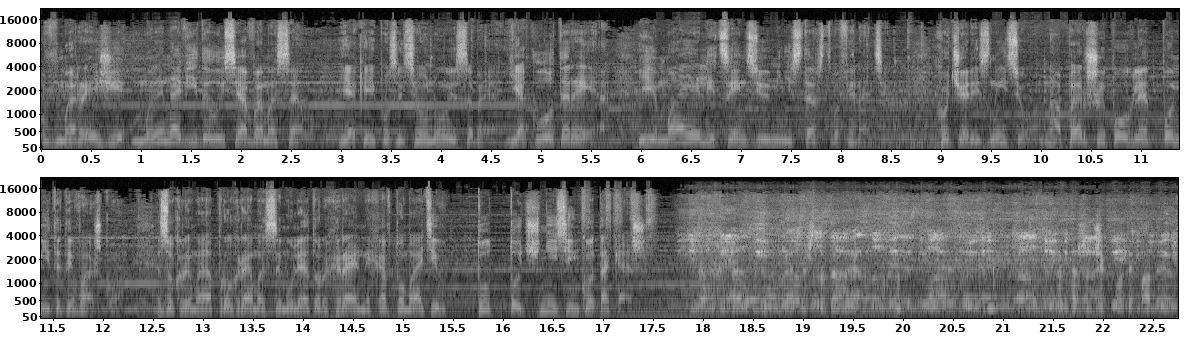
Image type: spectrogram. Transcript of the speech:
в мережі ми навідалися в МСЛ, який позиціонує себе як лотерея і має ліцензію Міністерства фінансів. Хоча різницю на перший погляд помітити важко. Зокрема, програма симулятор гральних автоматів тут точнісінько така ж. Даже что-то выиграл. Тут даже джекпоты падают.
